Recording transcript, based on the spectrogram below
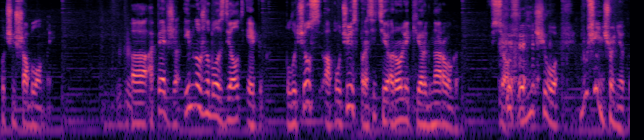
очень шаблонный. А, опять же, им нужно было сделать эпик. Получился, а получились, спросите, ролики Рагнарога. Все, ничего. Вообще ничего нету.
